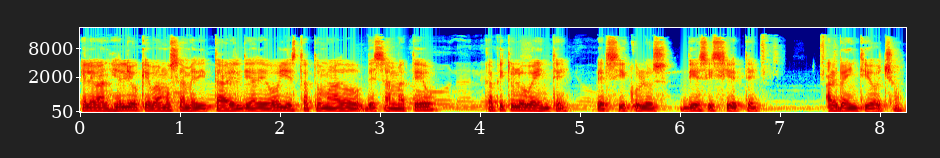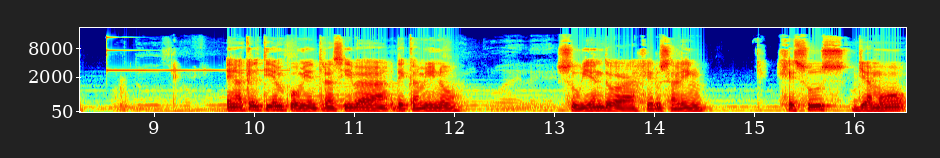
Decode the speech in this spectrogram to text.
El Evangelio que vamos a meditar el día de hoy está tomado de San Mateo, capítulo 20, versículos 17 al 28. En aquel tiempo, mientras iba de camino subiendo a Jerusalén, Jesús llamó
